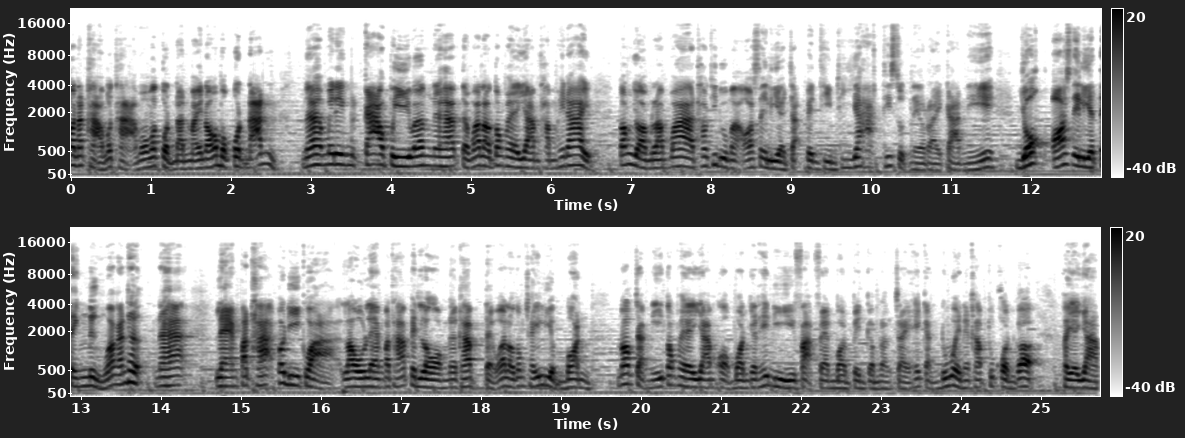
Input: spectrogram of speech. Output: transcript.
ก็นักข่าวก็ถามว่ากดดันไหมน้องบอกกดดันนะไม่ได้ 9 ปีมั้งนะครับแต่ว่าเราต้องพยายามทำให้ได้ ต้องยอมรับว่าเท่าที่ดูมาออสเตรเลียจะเป็นทีมที่ยากที่สุดในรายการนี้ ยกออสเตรเลียเต็งหนึ่งว่างั้นเถอะนะฮะแรงปะทะก็ดีกว่า เราแรงปะทะเป็นรองนะครับ แต่ว่าเราต้องใช้เหลี่ยมบอลนอกจากนี้ต้องพยายามออกบอลกันให้ดี ฝากแฟนบอลเป็นกำลังใจให้กันด้วยนะครับ ทุกคนก็พยายาม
